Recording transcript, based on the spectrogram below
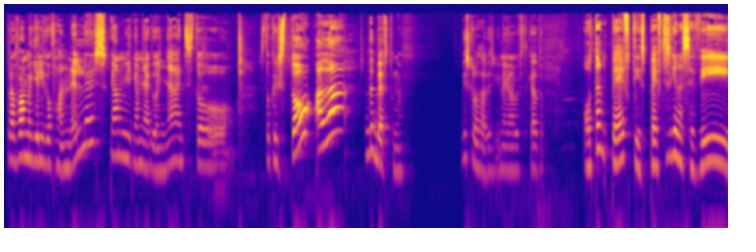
τραβάμε και λίγο φανέλες, κάνουμε και καμιά γωνιά έτσι στο, στο κρυστό, αλλά δεν πέφτουμε. Δύσκολο θα δεις γυναίκα να πέφτει κάτω. Όταν πέφτεις, πέφτεις για να σε δει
